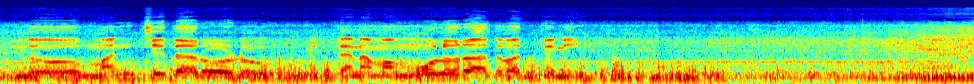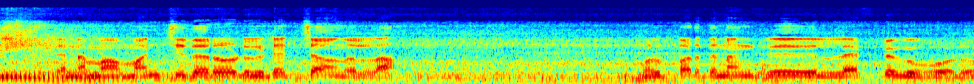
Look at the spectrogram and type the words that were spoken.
ಒಂದು ಮಂಚಿದ ರೋಡು. ಇತ್ತೆ ನಮ್ಮ ಮೂಲು ಅದು ಬರ್ತೀನಿ. ಮತ್ತೆ ನಮ್ಮ ಮಂಚಿದ ರೋಡ್ಗೆ ಟಚ್ ಆಗೋದಿಲ್ಲ. ಮುಲ್ಪರ್ದು ನಂಗೆ ಲೆಫ್ಟಿಗೆ ಬೋಡು.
